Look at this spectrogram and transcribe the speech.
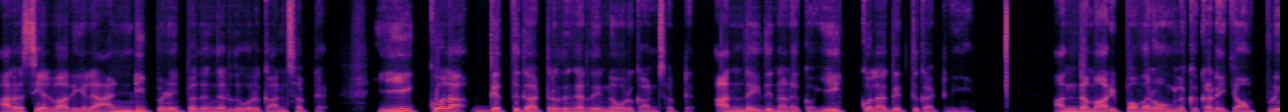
அரசியல்வாதிகளை அண்டி பிழைப்பதுங்கிறது ஒரு கான்செப்ட் ஈக்குவலா கெத்து காட்டுறதுங்கிறது இன்னொரு கான்செப்ட் அந்த இது நடக்கும். ஈக்குவலா கெத்து காட்டுவீங்க. அந்த மாதிரி பவர் உங்களுக்கு கிடைக்கும். அப்படி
